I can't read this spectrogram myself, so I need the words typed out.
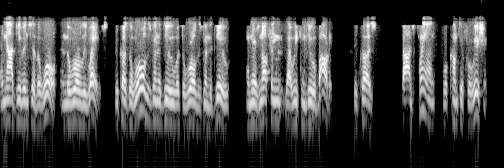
and not give into the world and the worldly ways. Because the world is going to do what the world is going to do, and there's nothing that we can do about it. Because God's plan will come to fruition.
